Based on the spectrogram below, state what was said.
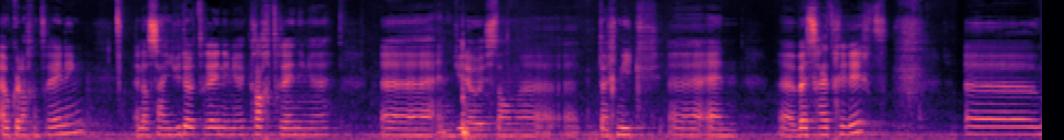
elke dag een training. En dat zijn judo trainingen, krachttrainingen. En judo is dan techniek en wedstrijdgericht. Ehm,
